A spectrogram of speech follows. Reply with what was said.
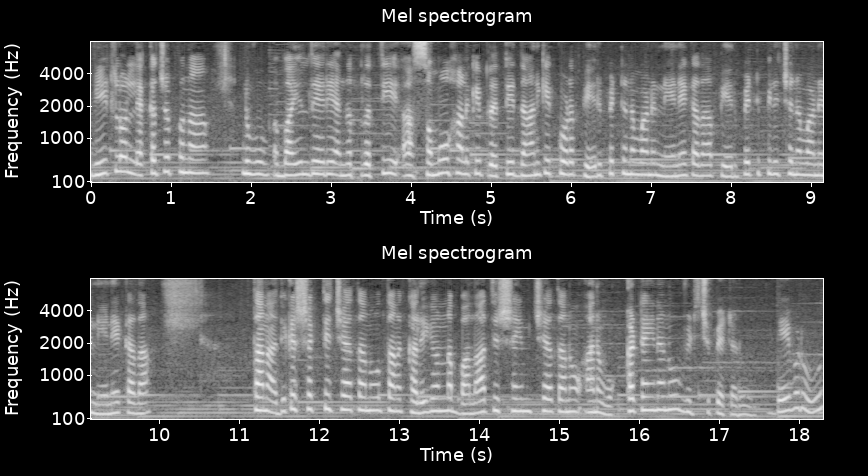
వీటిలో లెక్క చొప్పున నువ్వు బయలుదేరి అన్న ప్రతి ఆ సమూహాలకి ప్రతి దానికి కూడా పేరు పెట్టిన వాడిని నేనే కదా. పేరు పెట్టి పిలిచిన వాడిని నేనే కదా. తన అధిక శక్తి చేతను తన కలిగి ఉన్న బలాతిశయం చేతను అని ఒక్కటైనను విడిచిపెట్టాడు. దేవుడు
